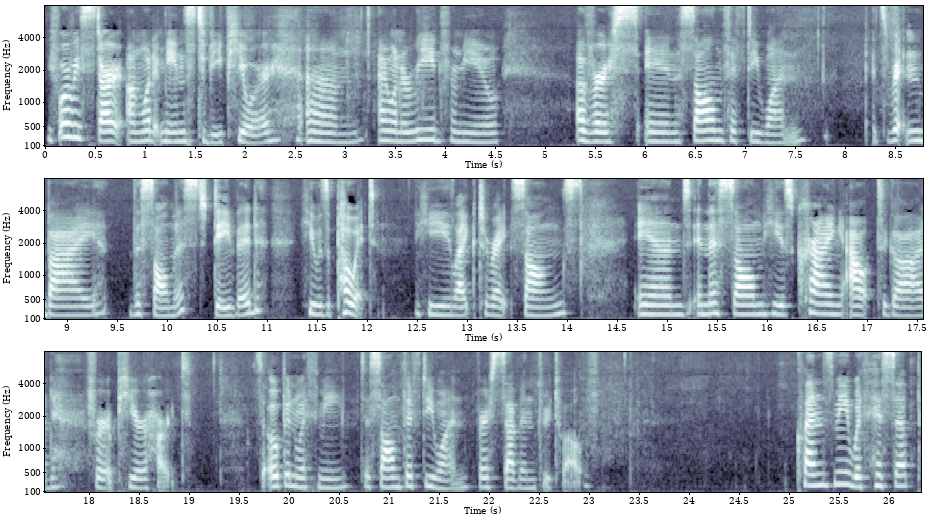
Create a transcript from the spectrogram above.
Before we start on what it means to be pure, um, I want to read from you a verse in Psalm 51. It's written by the psalmist David. He was a poet, he liked to write songs. And in this psalm, he is crying out to God for a pure heart. So open with me to Psalm 51, verse 7 through 12. Cleanse me with hyssop,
